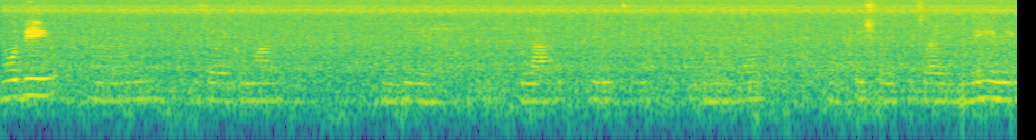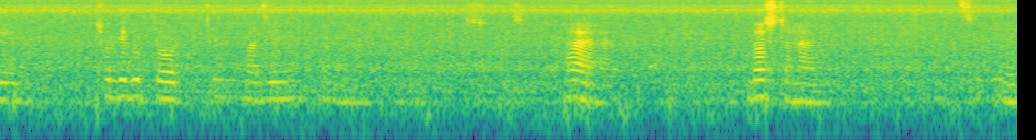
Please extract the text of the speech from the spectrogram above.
মোদি জয় কুমার। মোদি, লাল তোমারা মুখে শুনতে চাই নেই নেই সন্দীপ গুপ্ত বাজে। হ্যাঁ হ্যাঁ দশটা হ্যাঁ হুম।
